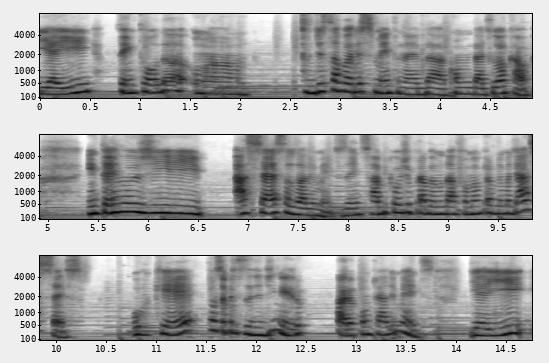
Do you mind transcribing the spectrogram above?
e aí tem toda uma um desfavorecimento né, da comunidade local. Em termos de acesso aos alimentos. A gente sabe que hoje o problema da fome é um problema de acesso, porque você precisa de dinheiro para comprar alimentos. E aí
